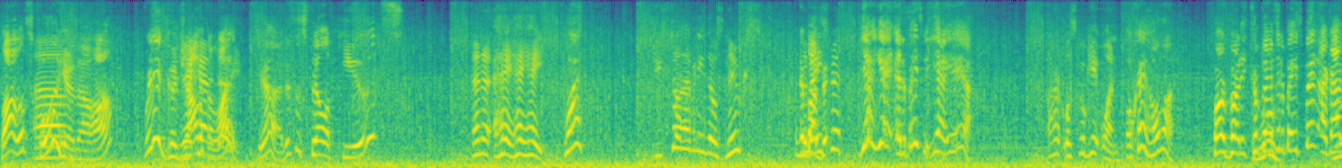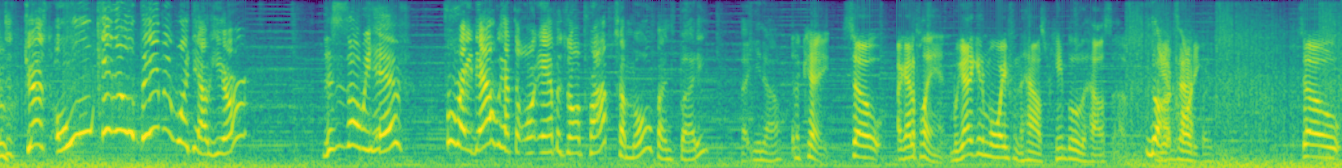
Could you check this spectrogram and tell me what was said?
Wow, looks cool Um, here though, huh? We did a good yeah, job with the light. Yeah, this is Philip Hughes. And uh, hey, hey, hey, What? do you still have any of those nukes in the my ba- basement? yeah, yeah, in the basement. Yeah, yeah, yeah. All right, let's go get one. Okay, hold on. All right, buddy, come back to the basement. I got Move. this just okay little baby one down here. This is all we have. For right now, we have to Amazon prop some more ones, buddy. But you know. Okay, so I got a plan. We got to get him away from the house. We can't blow the house up. No, party. exactly. So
